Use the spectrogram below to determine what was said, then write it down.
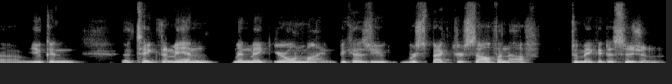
Uh, you can uh, take them in and make your own mind because you respect yourself enough to make a decision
